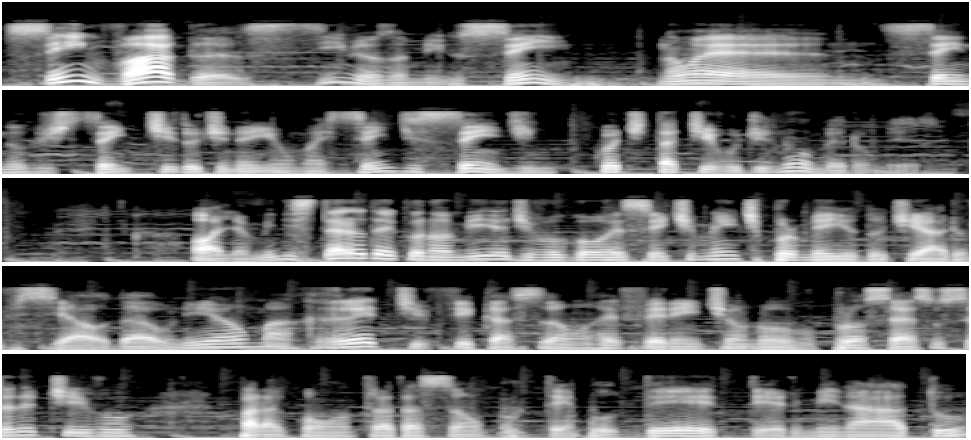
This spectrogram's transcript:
100 vagas, sim meus amigos, 100. Não é 100 no sentido de nenhum, mas 100 de 100, de quantitativo, de número mesmo. Olha, o Ministério da Economia divulgou recentemente, por meio do Diário Oficial da União, uma retificação referente ao novo processo seletivo para contratação por tempo determinado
